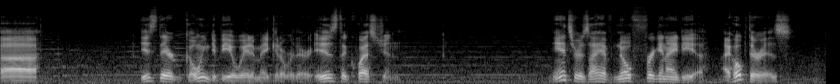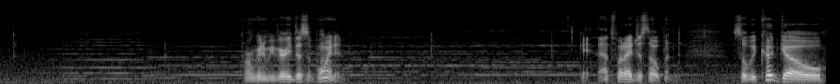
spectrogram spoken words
Uh, is there going to be a way to make it over there? Is the question. The answer is I have no friggin' idea. I hope there is. Or I'm going to be very disappointed. Okay, that's what I just opened. So we could go...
